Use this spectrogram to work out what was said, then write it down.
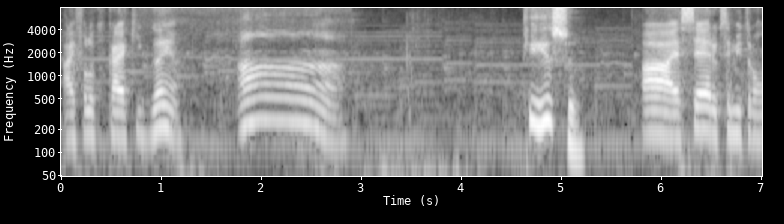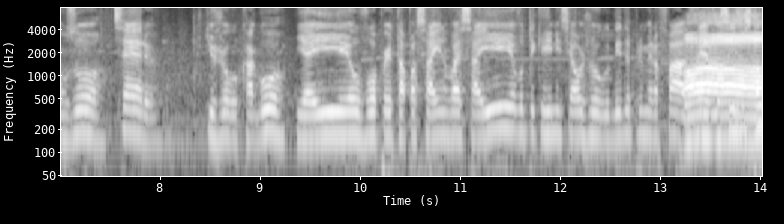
Aí falou que cai aqui e ganha. Ah! Que isso? Ah, é sério que você me tronzou? Sério? Que o jogo cagou? E aí eu vou apertar pra sair, não vai sair, e eu vou ter que reiniciar o jogo desde a primeira fase. é, vocês estão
